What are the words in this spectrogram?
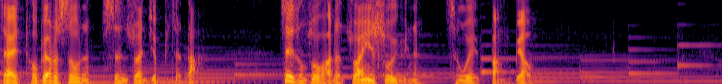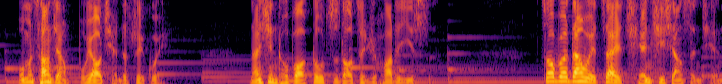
在投标的时候呢，胜算就比较大。这种做法的专业术语呢，称为绑标。我们常讲不要钱的最贵，男性投标都知道这句话的意思。招标单位在前期想省钱，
